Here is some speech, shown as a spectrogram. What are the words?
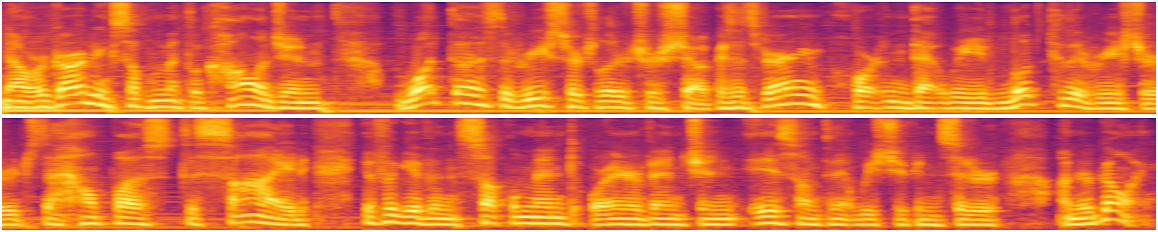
Now, regarding supplemental collagen, what does the research literature show? Because it's very important that we look to the research to help us decide if a given supplement or intervention is something that we should consider undergoing.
